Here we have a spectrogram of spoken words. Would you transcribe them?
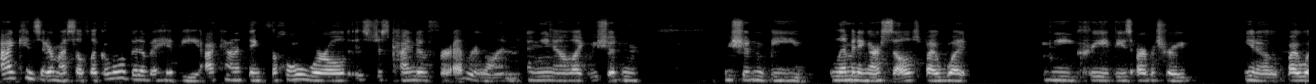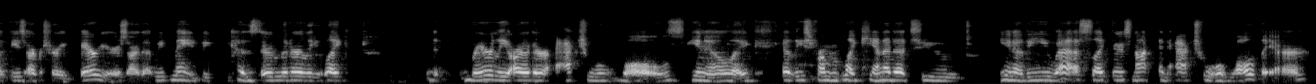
I consider myself like a little bit of a hippie. I kind of think the whole world is just kind of for everyone, and you know, like we shouldn't, we shouldn't be limiting ourselves by what we create these arbitrary, you know, by what these arbitrary barriers are that we've made because they're literally like rarely are there actual walls you know like at least from like canada to you know the us like there's not an actual wall there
